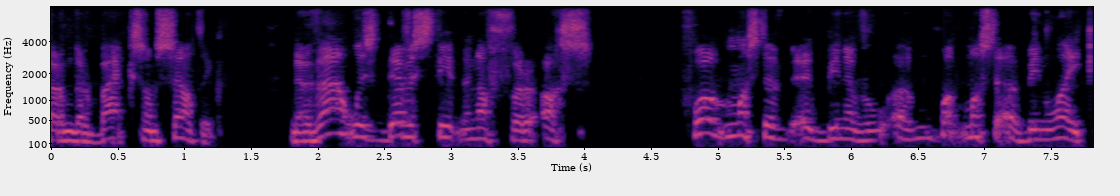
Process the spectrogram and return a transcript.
turned their backs on Celtic. Now that was devastating enough for us. What must have it been? Um, what must it have been like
